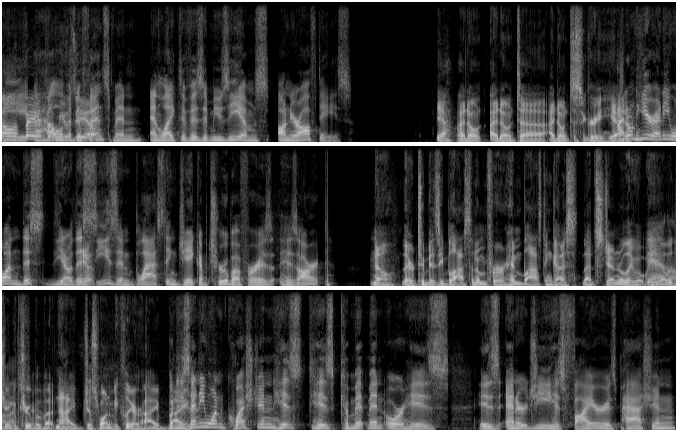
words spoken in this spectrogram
Hockey be a hell of a defenseman and like to visit museums on your off days? Yeah, I don't, I don't, uh, I don't disagree. Yeah, I don't hear anyone this you know this Yeah. season blasting Jacob Trouba for his his art. No, they're too busy blasting him for him blasting guys. That's generally what we Yeah, yell at oh, Jacob that's Trouba about. And I just want to be clear. I, But I, does anyone question his his commitment or his his energy, his fire, his passion?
